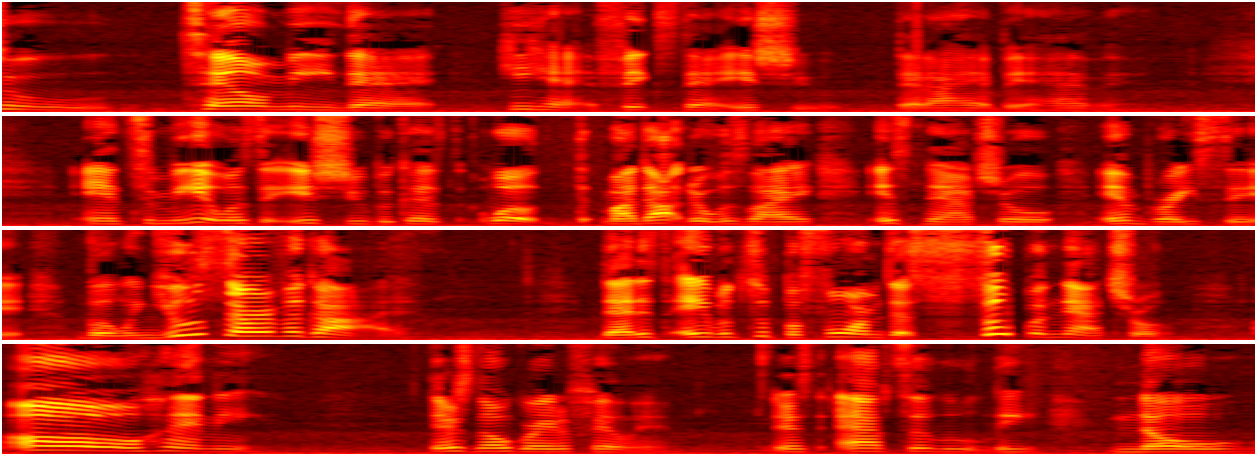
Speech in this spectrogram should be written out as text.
to tell me that he had fixed that issue that I had been having. And to me, it was the issue because, well, my doctor was like, it's natural, embrace it. But when you serve a God that is able to perform the supernatural. Oh, honey, there's no greater feeling. There's absolutely no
